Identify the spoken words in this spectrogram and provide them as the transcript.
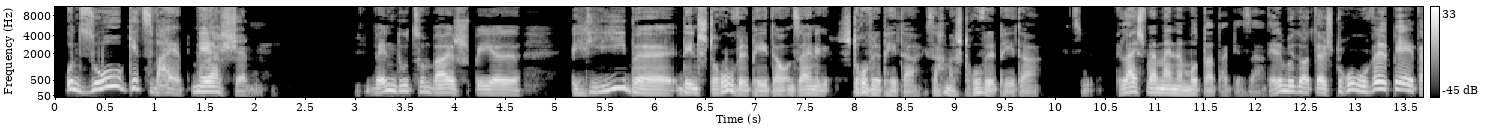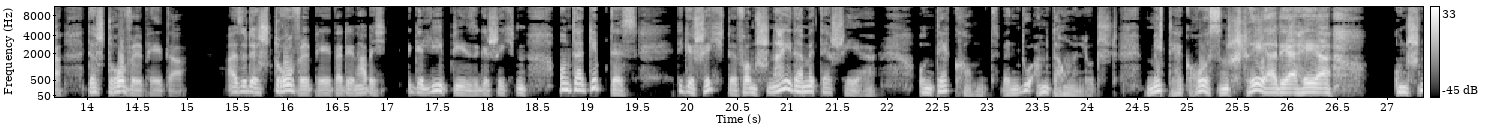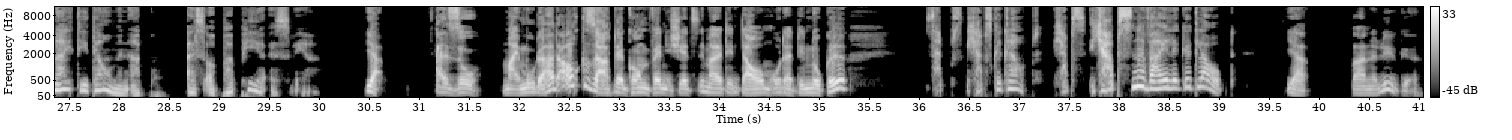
Und so geht's weit. Märchen. Wenn du zum Beispiel ich liebe den Struwelpeter und seine Struwelpeter. Ich sag mal Struwelpeter. Vielleicht war meine Mutter da gesagt. Der Struwelpeter, der Struwelpeter. Also der Struffelpeter, den habe ich geliebt, diese Geschichten. Und da gibt es die Geschichte vom Schneider mit der Schere. Und der kommt, wenn du am Daumen lutscht, mit der großen Schere daher und schneidet die Daumen ab, als ob Papier es wäre. Ja, also, mein Mutter hat auch gesagt, der kommt, wenn ich jetzt immer den Daumen oder den Nuckel. Ich hab's, ich hab's geglaubt. Ich hab's, ich hab's ne Weile geglaubt. Ja, war eine Lüge.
